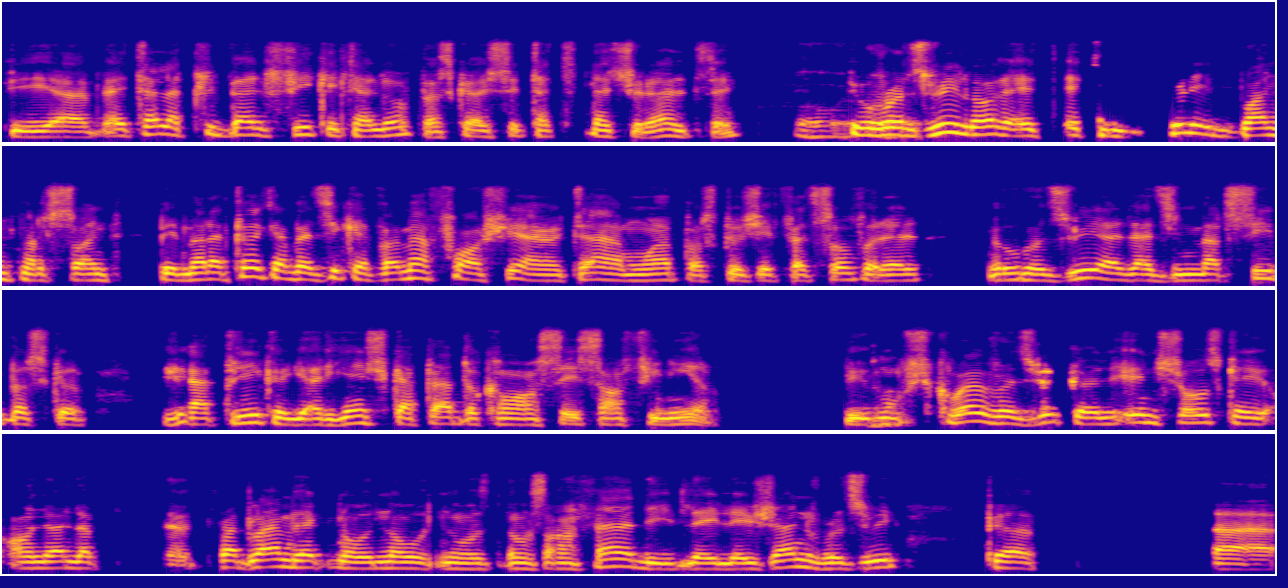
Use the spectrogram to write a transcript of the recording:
Puis, euh, elle était la plus belle fille qui était là parce que c'était tout naturel, tu sais. Oh, oui. aujourd'hui, là, elle est une really bonne personne. Puis je me rappelle qu'elle m'a dit qu'elle est vraiment fâchée à un temps à moi parce que j'ai fait ça pour elle. Mais aujourd'hui, elle a dit merci parce que j'ai appris qu'il n'y a rien, je suis capable de commencer sans finir. Puis Ah. je crois aujourd'hui qu'une chose qu'on a le, problème avec nos, nos, nos, nos enfants, les, les, les jeunes aujourd'hui, que euh,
